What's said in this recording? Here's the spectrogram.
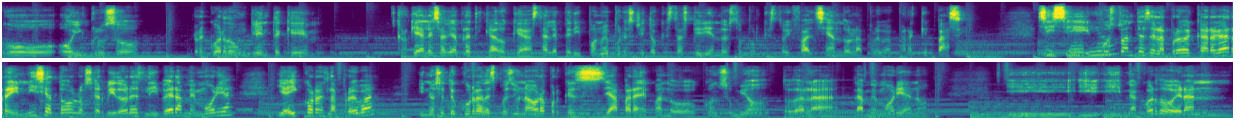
O, o incluso recuerdo un cliente que creo que ya les había platicado que hasta le pedí, ponme por escrito que estás pidiendo esto porque estoy falseando la prueba para que pase. Sí, ¿En sí, serio? justo antes de la prueba de carga, reinicia todos los servidores, libera memoria y ahí corres la prueba y no se te ocurra después de una hora porque es ya para cuando consumió toda la, memoria, ¿no? Y, y- y me acuerdo, eran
